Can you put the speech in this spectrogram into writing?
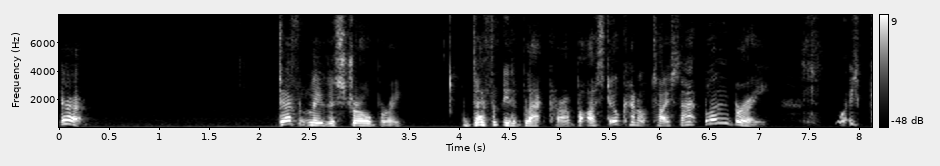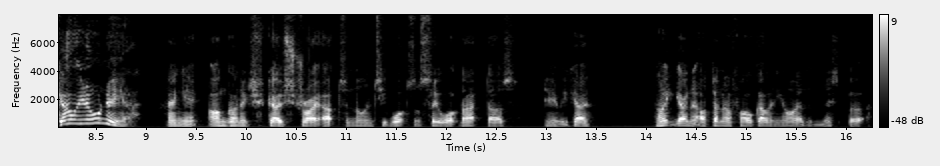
Yeah. Definitely the strawberry. Definitely the blackcurrant, but I still cannot taste that blueberry. What is going on here? Hang it. I'm going to just go straight up to 90 watts and see what that does. Here we go. I ain't going. I don't know if I'll go any higher than this, but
